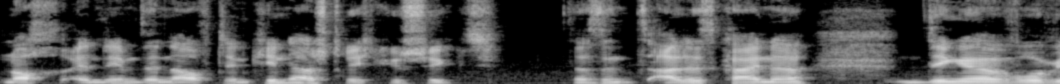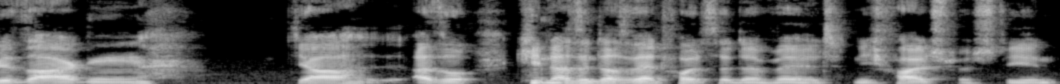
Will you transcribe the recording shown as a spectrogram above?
noch in dem Sinne auf den Kinderstrich geschickt. Das sind alles keine Dinge, wo wir sagen, ja, also Kinder sind das Wertvollste der Welt, nicht falsch verstehen.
